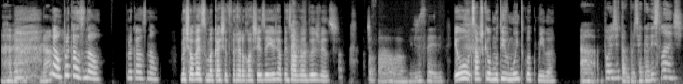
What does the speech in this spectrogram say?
não? não por acaso não por acaso não mas se houvesse uma caixa de Ferreiro Rochers aí eu já pensava duas vezes Opa, óbvio, sério. eu sabes que eu motivo muito com a comida Ah, pois então, por isso é que eu disse lanche.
